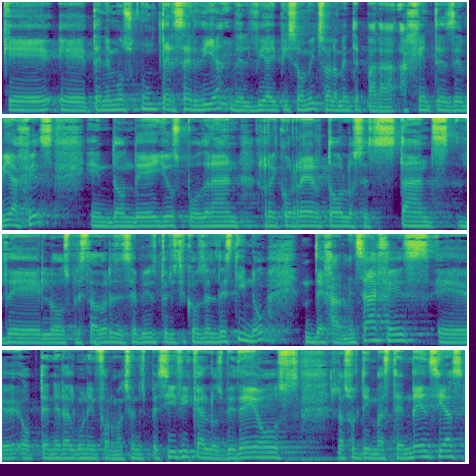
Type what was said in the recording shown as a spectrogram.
que eh, tenemos un tercer día del VIP Summit solamente para agentes de viajes, en donde ellos podrán recorrer todos los stands de los prestadores de servicios turísticos del destino, dejar mensajes, eh, obtener alguna información específica, los videos, las últimas tendencias.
